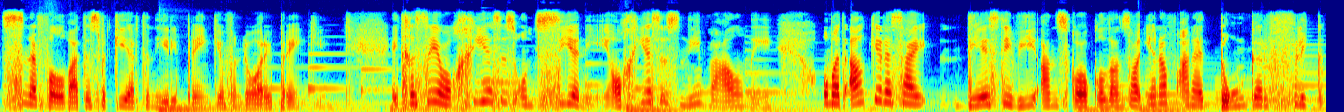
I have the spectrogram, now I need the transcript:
sniffel wat is verkeerd in hierdie prentjie of in daardie prentjie. Het gesê haar gees is ontseën nie, haar gees is nie wel nie, omdat elke keer as sy DStv aanskakel dan sal een of ander donker fliek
